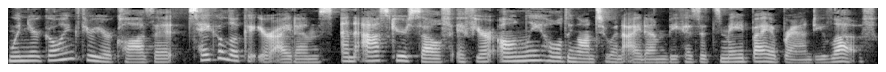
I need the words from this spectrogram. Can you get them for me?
When you're going through your closet, take a look at your items and ask yourself if you're only holding on to an item because it's made by a brand you love.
